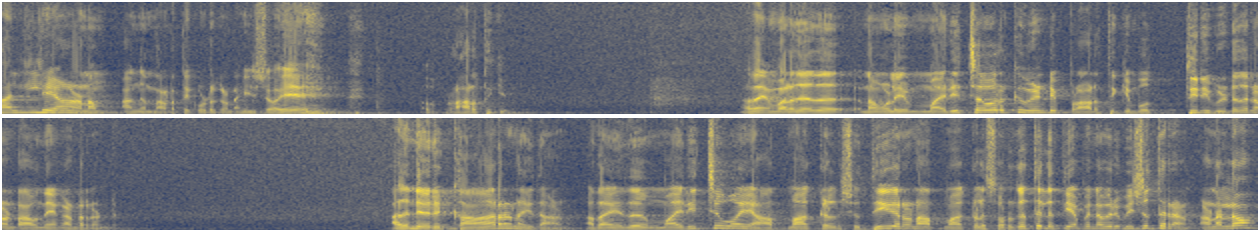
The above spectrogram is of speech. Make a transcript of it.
കല്യാണം അങ്ങ് നടത്തി കൊടുക്കണം ഈശോയെ. പ്രാർത്ഥിക്കും. അതാ പറഞ്ഞത് നമ്മൾ ഈ മരിച്ചവർക്ക് വേണ്ടി പ്രാർത്ഥിക്കുമ്പോൾ ഒത്തിരി വിടുതലുണ്ടാവുന്ന ഞാൻ കണ്ടിട്ടുണ്ട്. അതിന്റെ ഒരു കാരണം ഇതാണ്. അതായത് മരിച്ചുപോയ ആത്മാക്കൾ ശുദ്ധീകരണാത്മാക്കൾ സ്വർഗത്തിലെത്തിയാൽ പിന്നെ അവർ വിശുദ്ധരാണ്. ആണല്ലോ?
